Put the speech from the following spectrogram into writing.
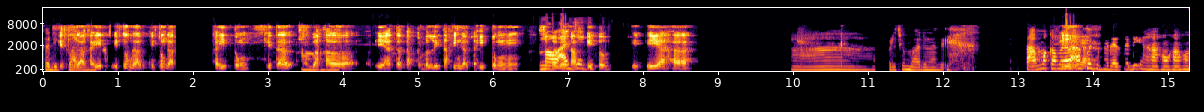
ke itu nggak ke itu nggak itu nggak kehitung kita oh. bakal ya tetap kebeli tapi nggak kehitung sebagai aja gitu. itu iya ah percuma ada nanti sama kamera iya. aku juga dari tadi hahaha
